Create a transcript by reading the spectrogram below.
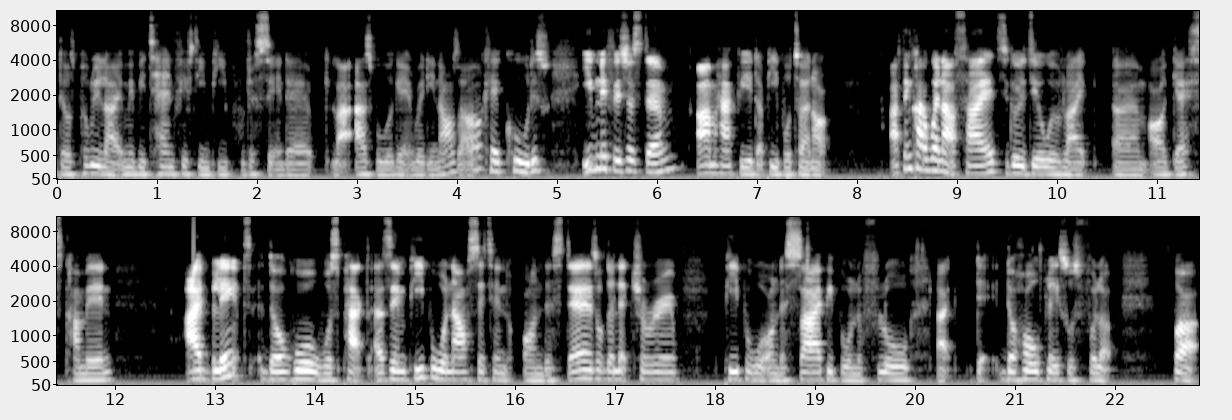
there was probably like maybe 10 15 people just sitting there like as we were getting ready and i was like oh, okay cool this even if it's just them i'm happy that people turn up i think i went outside to go deal with like um our guests come in I blinked, the hall was packed. As in, people were now sitting on the stairs of the lecture room, people were on the side, people on the floor. Like the, the whole place was full up. But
